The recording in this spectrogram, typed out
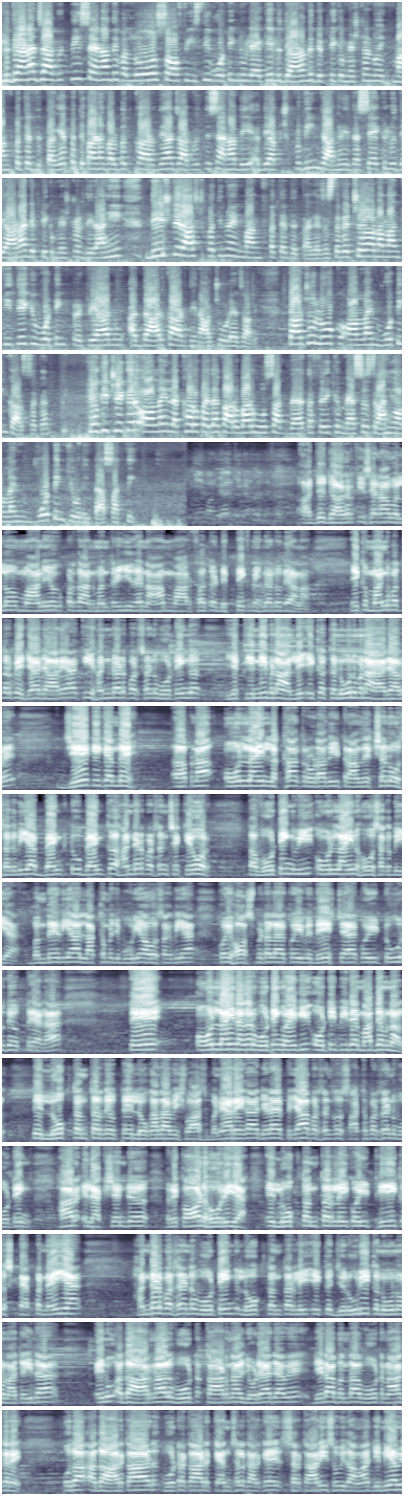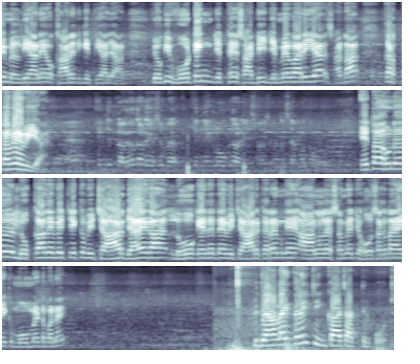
ਲੁਧਿਆਣਾ ਜਾਗਰਤੀ ਸੈਨਾ ਦੇ ਵੱਲੋਂ 100% ਦੀ VOTING ਨੂੰ ਲੈ ਕੇ ਲੁਧਿਆਣਾ ਦੇ ਡਿਪਟੀ ਕਮਿਸ਼ਨਰ ਨੂੰ ਇੱਕ ਮੰਗ ਪੱਤਰ ਦਿੱਤਾ ਗਿਆ। ਪੱਤਰਕਾਰਾਂ ਨਾਲ ਗੱਲਬਾਤ ਕਰਦਿਆਂ ਜਾਗਰਤੀ ਸੈਨਾ ਦੇ ਅਧਿਕਸ਼ ਪ੍ਰਵੀਨ ਡਾਂਗ ਨੇ ਦੱਸਿਆ ਕਿ ਲੁਧਿਆਣਾ ਡਿਪਟੀ ਕਮਿਸ਼ਨਰ ਦੇ ਰਾਹੀਂ ਦੇਸ਼ ਦੇ ਰਾਸ਼ਟਰਪਤੀ ਨੂੰ ਇੱਕ ਮੰਗ ਪੱਤਰ ਦਿੱਤਾ ਗਿਆ, ਜਿਸ ਦੇ ਵਿੱਚ ਉਹਨਾਂ ਮੰਗ ਕੀਤੀ ਹੈ ਕਿ VOTING ਪ੍ਰਕਿਰਿਆ ਨੂੰ ਆਧਾਰ ਕਾਰਡ ਦੇ ਨਾਲ ਜੋੜਿਆ ਜਾਵੇ ਤਾਂ ਜੋ ਲੋਕ ਆਨਲਾਈਨ VOTING ਕਰ ਸਕਣ। ਕਿਉਂਕਿ ਜੇਕਰ ਆਨਲਾਈਨ ਲੱਖਾਂ ਰੁਪਏ ਦਾ ਕਾਰੋਬਾਰ ਹੋ ਸਕਦਾ ਹੈ ਤਾਂ ਫਿਰ ਇੱਕ ਮੈਸੇਜ ਰਾਹੀਂ ਆਨਲਾਈਨ VOTING ਕਿਉਂ ਨਹੀਂ ਪੈ ਸਕਦੀ? ਅੱਜ ਜਾਗਰਤੀ ਸੈਨਾ ਵੱਲੋਂ ਮਾਨਯੋਗ ਪ੍ਰਧਾਨ ਮੰਤਰੀ ਜੀ ਦੇ ਨਾਮ ਮਾਰਫਤ ਡਿਪਟੀ ਕਮਿਸ਼ਨਰ ਲੁਧਿਆਣਾ। ਇੱਕ ਮੰਗ ਪੱਤਰ ਭੇਜਿਆ ਜਾ ਰਿਹਾ ਕਿ 100% VOTING ਯਕੀਨੀ ਬਣਾਉਣ ਲਈ ਇੱਕ ਕਾਨੂੰਨ ਬਣਾਇਆ ਜਾਵੇ। ਜੇ ਕੀ ਕਹਿੰਦੇ, ਆਪਣਾ ਆਨਲਾਈਨ ਲੱਖਾਂ ਕਰੋੜਾਂ ਦੀ ਟ੍ਰਾਂਜੈਕਸ਼ਨ ਹੋ ਸਕਦੀ ਹੈ ਬੈਂਕ ਟੂ ਬੈਂਕ 100% ਸਿਕਿਉਰ ਤਾਂ VOTING ਵੀ ਆਨਲਾਈਨ ਹੋ ਸਕਦੀ ਹੈ। ਬੰਦੇ ਦੀਆਂ ਲੱਖ ਮਜਬੂਰੀਆਂ ਹੋ ਸਕਦੀਆਂ। ਕੋਈ ਹਸਪੀਟਲ ਹੈ, ਕੋਈ ਵਿਦੇਸ਼ 'ਚ ਹੈ, ਕੋਈ ਟੂਰ ਦੇ ਉੱਤੇ ਹੈਗਾ। ਤੇ ਆਨਲਾਈਨ ਅਗਰ VOTING ਹੋਏਗੀ OTP ਦੇ ਮਾਧਿਅਮ ਨਾਲ, ਤੇ ਲੋਕਤੰਤਰ ਦੇ ਉੱਤੇ ਲੋਕਾਂ ਦਾ ਵਿਸ਼ਵਾਸ ਬਣਿਆ ਰਹੇਗਾ, ਜਿਹੜਾ ਇਹ 50% ਤੋਂ 60% VOTING ਹਰ ਇਲੈਕਸ਼ਨ 'ਚ ਰਿਕਾਰਡ ਹੋ ਰਹੀ ਹੈ। ਇਹ ਲੋਕਤੰਤਰ ਲਈ ਕੋਈ ਠੀਕ ਸਟੈਪ ਨਹੀਂ ਹੈ। 100% VOTING ਲੋਕਤੰਤਰ ਲਈ ਇੱਕ ਜ਼ਰੂਰੀ ਕਾਨੂੰਨ ਹੋਣਾ ਚਾਹੀਦਾ। ਇਹਨੂੰ ਆਧਾਰ ਨਾਲ ਵੋਟ ਕਾਰਡ ਨਾਲ ਜੋੜਿਆ ਜਾਵੇ। ਜਿਹੜਾ ਬੰਦਾ ਵੋਟ ਨਾ ਕਰੇ ਉਹਦਾ Aadhaar card voter card cancel ਕਰਕੇ ਸਰਕਾਰੀ ਸੁਵਿਧਾਵਾਂ ਜਿੰਨੀਆਂ ਵੀ ਮਿਲਦੀਆਂ ਨੇ ਉਹ ਖਾਰਜ ਕੀਤੀਆਂ ਜਾਣ। ਕਿਉਂਕਿ VOTING ਜਿੱਥੇ ਸਾਡੀ ਜ਼ਿੰਮੇਵਾਰੀ ਆ ਸਾਡਾ ਕਰਤੱਵਯ ਵੀ ਆ। ਕਿੰਨੇ ਕੁ ਲੱਗਦਾ ਤੁਹਾਡੇ ਇਸ ਵੈ- ਕਿੰਨੇ ਕੁ ਲੋਕ ਤੁਹਾਡੇ ਇਸ ਫੈਸਲੇ ਨਾਲ ਸਹਿਮਤ ਹੋਣਗੇ? ਇਹ ਤਾਂ ਹੁਣ ਲੋਕਾਂ ਦੇ ਵਿੱਚ ਇੱਕ ਵਿਚਾਰ ਜਾਏਗਾ। ਲੋਕ ਇਹਦੇ ਤੇ ਵਿਚਾਰ ਕਰਨਗੇ। ਆਉਣ ਵਾਲੇ ਸਮੇਂ 'ਚ ਹੋ ਸਕਦਾ ਹੈ ਇੱਕ ਮੂਵਮੈਂਟ ਬਣੇ। ਲੁਧਿਆਣਾ ਲਾਈਵ ਦੇ ਲਈ ਟਿੰਕਾ ਦੀ ਰਿਪੋਰਟ।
